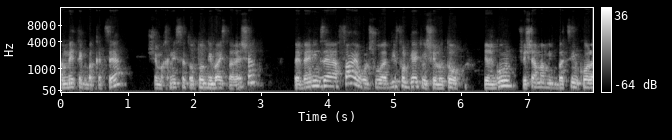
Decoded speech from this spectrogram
המתג בקצה, שמכניס את אותו device לרשת, ובין אם זה ה-firewall, שהוא ה-default gateway של אותו ארגון, ששם מתבצעים כל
